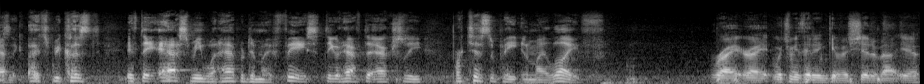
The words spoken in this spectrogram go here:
He's like, it's because if they asked me what happened to my face, they would have to actually participate in my life. Right, right. Which means they didn't give a shit about you.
